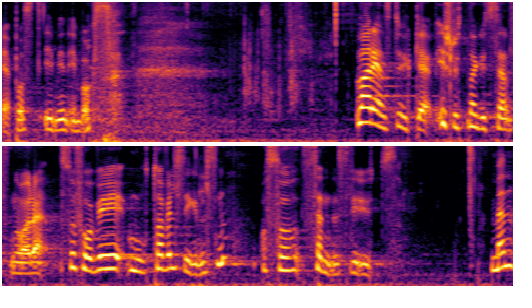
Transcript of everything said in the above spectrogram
e-post i min innboks. Hver eneste uke i slutten av gudstjenestene våre så får vi motta velsignelsen, og så sendes vi ut. Men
